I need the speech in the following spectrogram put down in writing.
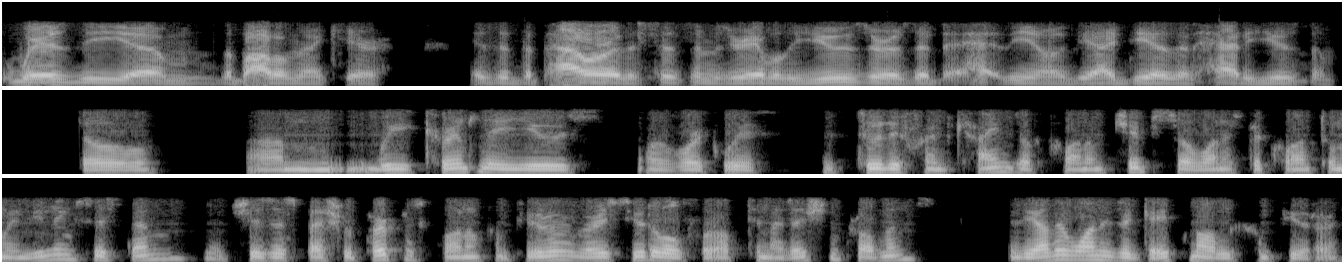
where's the um, the bottleneck here? Is it the power of the systems you're able to use, or is it you know the ideas and how to use them? So um, we currently use or work with two different kinds of quantum chips. So one is the quantum annealing system, which is a special purpose quantum computer, very suitable for optimization problems. And the other one is a gate model computer.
